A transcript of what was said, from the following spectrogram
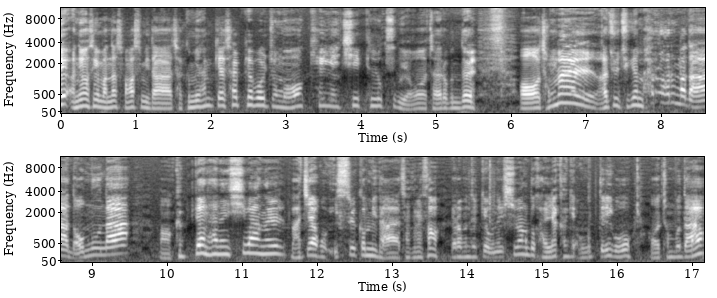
네, 안녕하세요. 만나서 반갑습니다. 자, 금일 함께 살펴볼 종목 KH 필룩스고요. 자, 여러분들 어, 정말 아주 지금 하루하루마다 너무나 어, 급변하는 시황을 맞이하고 있을 겁니다. 자, 그래서 여러분들께 오늘 시황도 간략하게 언급드리고 어, 전부 다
